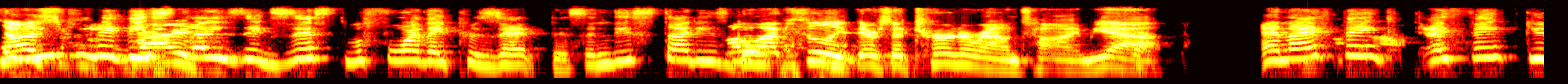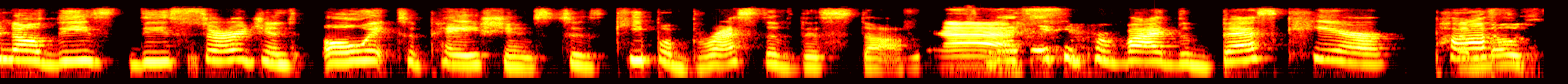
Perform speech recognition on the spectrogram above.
does. Usually, these studies exist before they present this, and these studies. Oh, absolutely. There's a turnaround time. Yeah. And I think I think you know these these surgeons owe it to patients to keep abreast of this stuff. Yes. So they can provide the best care possible. The most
